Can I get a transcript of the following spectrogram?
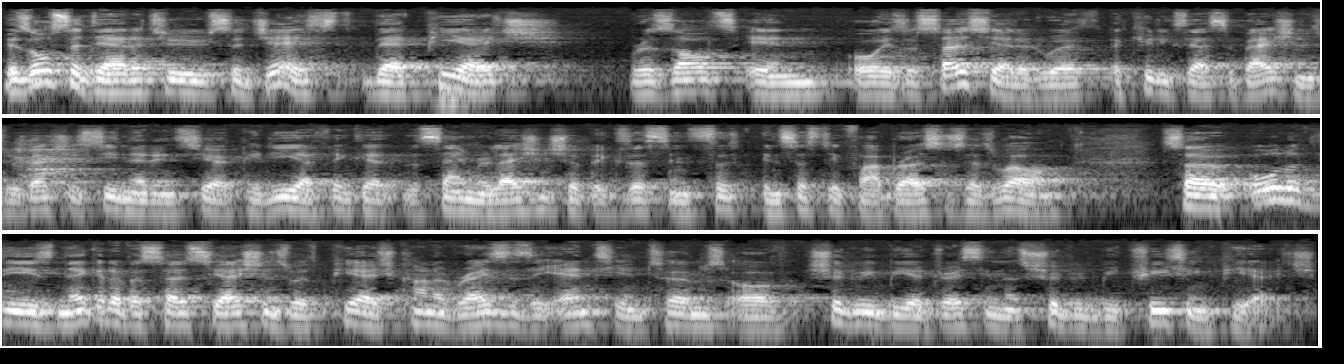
There's also data to suggest that PH results in or is associated with acute exacerbations. We've actually seen that in COPD. I think that the same relationship exists in, in cystic fibrosis as well. So all of these negative associations with PH kind of raises the ante in terms of should we be addressing this, should we be treating PH?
